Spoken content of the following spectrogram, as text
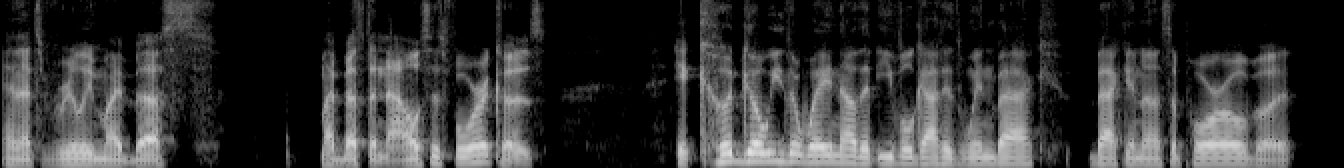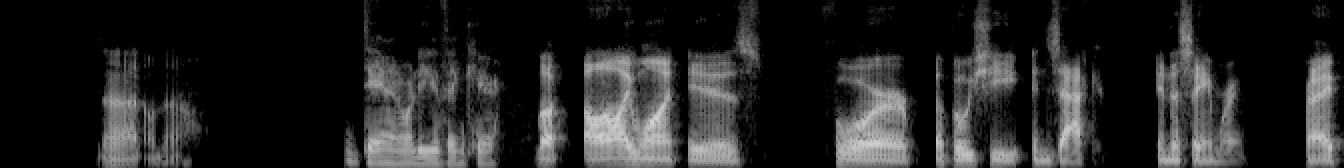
and that's really my best, my best analysis for it because it could go either way now that Evil got his win back back in uh, Sapporo, but I don't know. Damon, what do you think here? Look, all I want is for Ibushi and Zack in the same ring, right?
